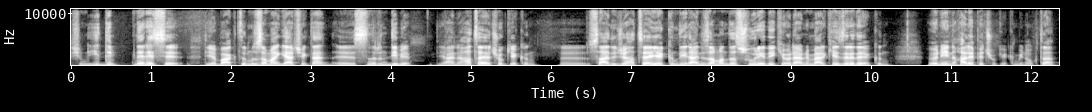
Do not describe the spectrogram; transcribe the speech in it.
Şimdi İdlib neresi diye baktığımız zaman gerçekten e, sınırın dibi. Yani Hatay'a çok yakın. E, sadece Hatay'a yakın değil aynı zamanda Suriye'deki önemli merkezlere de yakın. Örneğin Halep'e çok yakın bir nokta.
